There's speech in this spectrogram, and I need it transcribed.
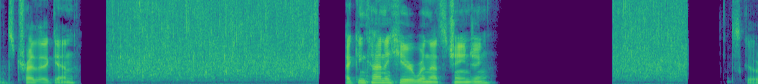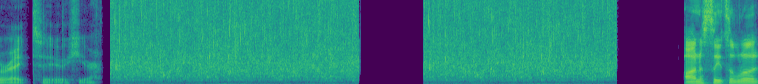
Let's try that again. I can kind of hear when that's changing. Let's go right to here. Honestly, it's a little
